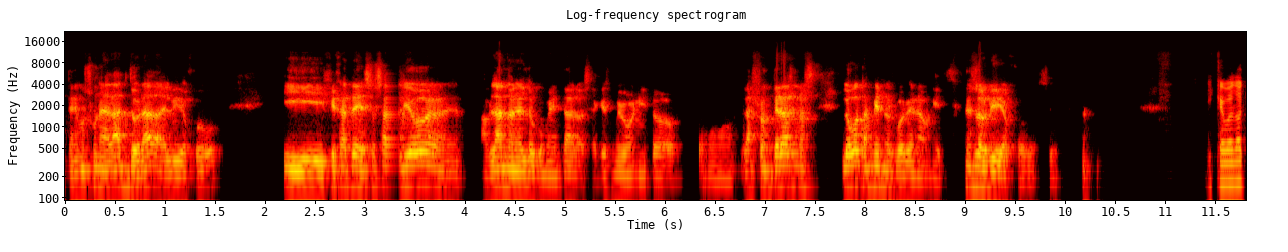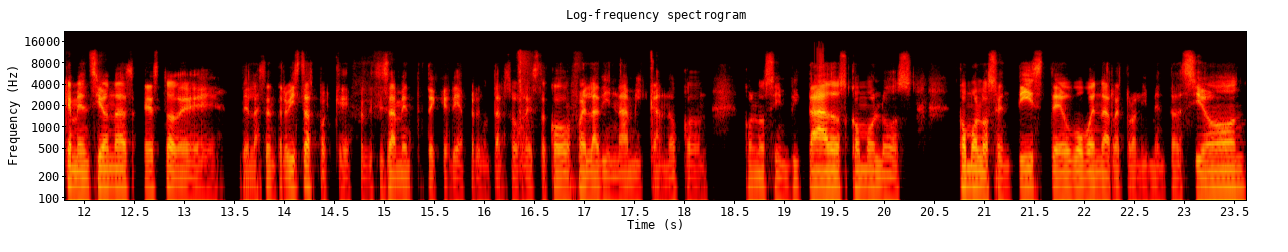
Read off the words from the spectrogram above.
tenemos una edad dorada del videojuego. Y fíjate, eso salió hablando en el documental, o sea que es muy bonito. Como las fronteras nos, luego también nos vuelven a unir, es los videojuegos, sí. Y qué bueno que mencionas esto de, las entrevistas, porque precisamente te quería preguntar sobre esto, cómo fue la dinámica, ¿no? Con, los invitados, cómo los, cómo los sentiste, hubo buena retroalimentación,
